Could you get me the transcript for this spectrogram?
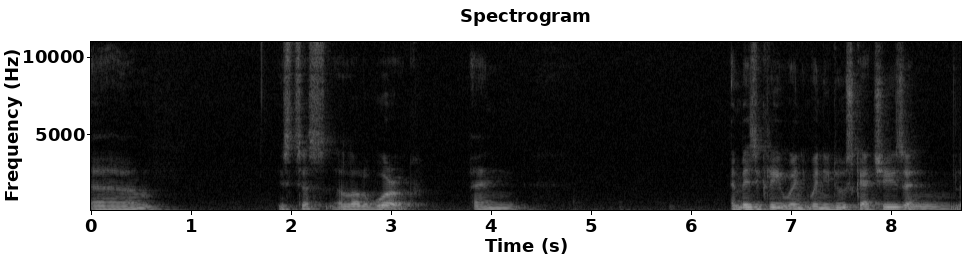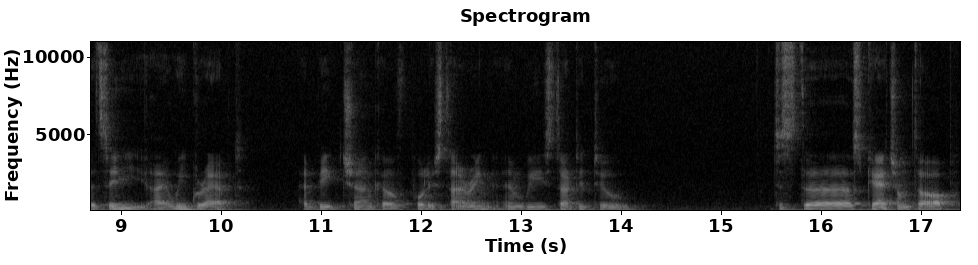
um, it's just a lot of work and and basically when, when you do sketches and let's say I, we grabbed a big chunk of polystyrene and we started to just uh, sketch on top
